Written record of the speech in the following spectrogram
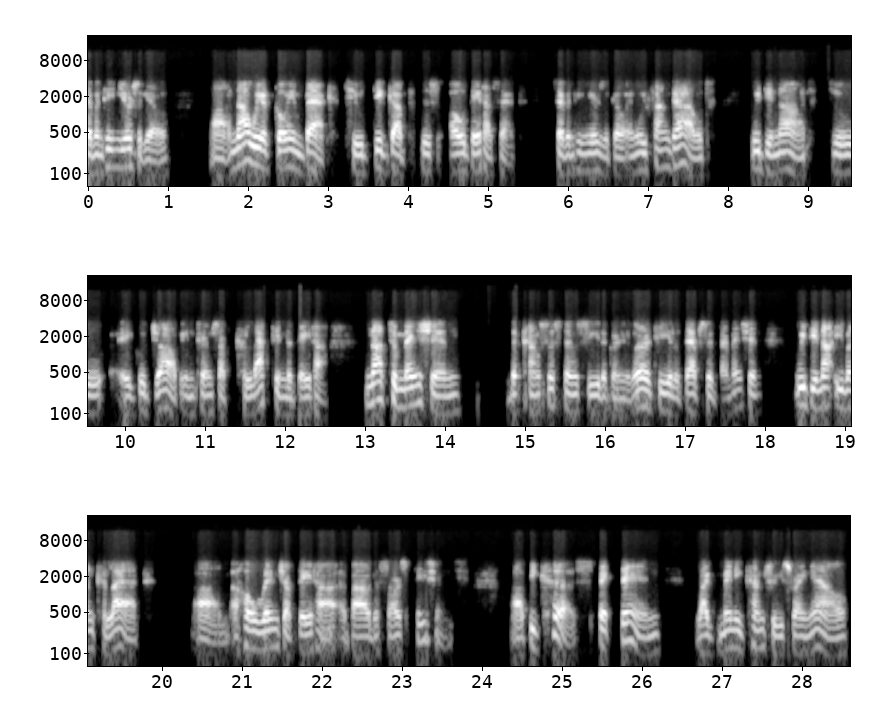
17 years ago, uh, now we are going back to dig up this old data set 17 years ago, and we found out we did not do a good job in terms of collecting the data, not to mention the consistency, the granularity, the depth, the dimension, we did not even collect um, a whole range of data about the SARS patients uh, because back then, like many countries right now,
